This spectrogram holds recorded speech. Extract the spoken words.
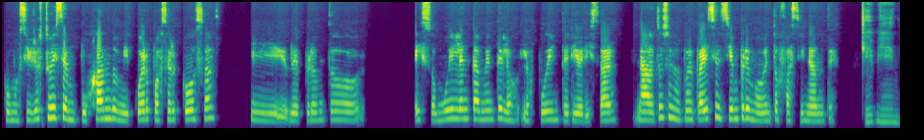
como si yo estuviese empujando mi cuerpo a hacer cosas y de pronto eso, muy lentamente los, los pude interiorizar. Nada, entonces me, me parecen siempre momentos fascinantes. Qué bien,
